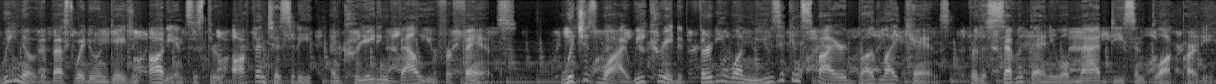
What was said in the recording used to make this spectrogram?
We know the best way to engage an audience is through authenticity and creating value for fans. Which is why we created 31 music-inspired Bud Light cans for the 7th annual Mad Decent Block Party.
